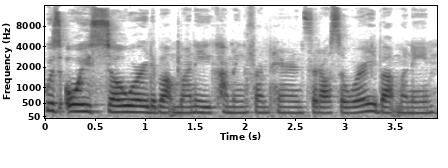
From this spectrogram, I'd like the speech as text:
was always so worried about money coming from parents that also worry about money.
